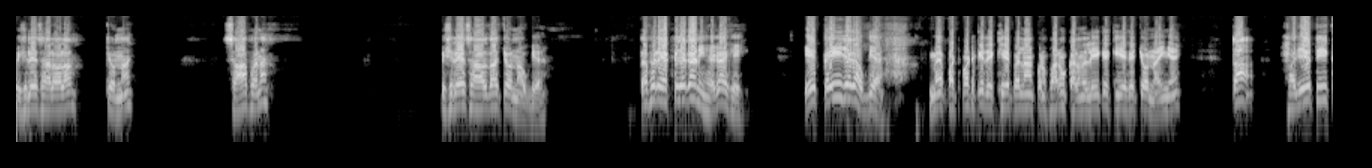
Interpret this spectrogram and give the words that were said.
ਪਿਛਲੇ ਸਾਲ ਵਾਲਾ ਝੋਨਾ ਸਾਫ਼ ਹੈ ਨਾ? ਪਿਛਲੇ ਸਾਲ ਦਾ ਝੋਨਾ ਉੱਗਿਆ ਤਾਂ ਫਿਰ ਇੱਕ ਜਗ੍ਹਾ ਨਹੀਂ ਹੈਗਾ ਇਹ। ਇਹ ਕਈ ਜਗ੍ਹਾ ਉੱਗਿਆ ਮੈਂ ਪਟ-ਪਟ ਕੇ ਦੇਖੇ ਪਹਿਲਾਂ ਕਨਫਰਮ ਕਰਨ ਲਈ ਕਿ ਕੀ ਇਹ ਝੋਨਾ ਹੀ ਹੈ। ਤਾਂ ਹਜੇ ਤੀਕ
